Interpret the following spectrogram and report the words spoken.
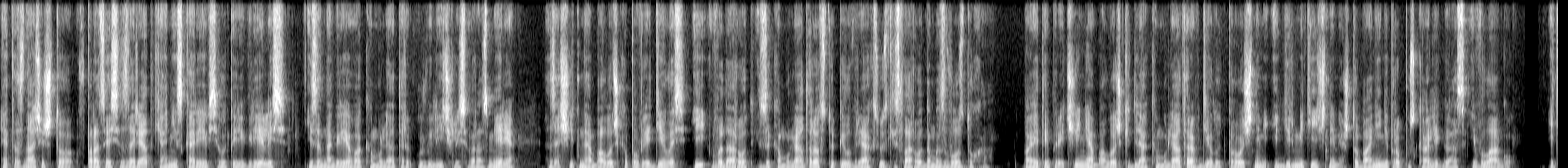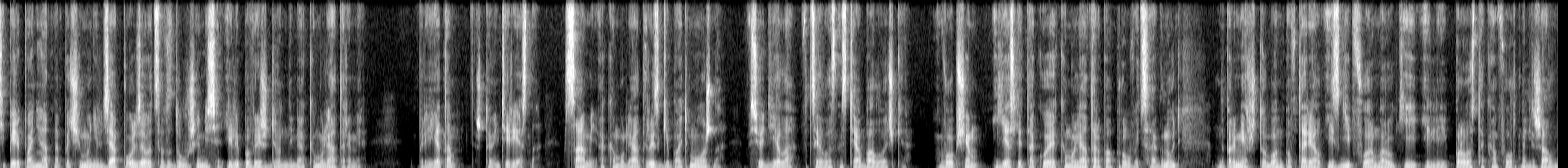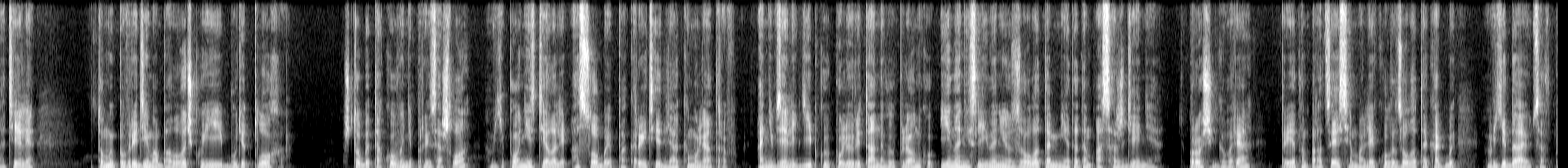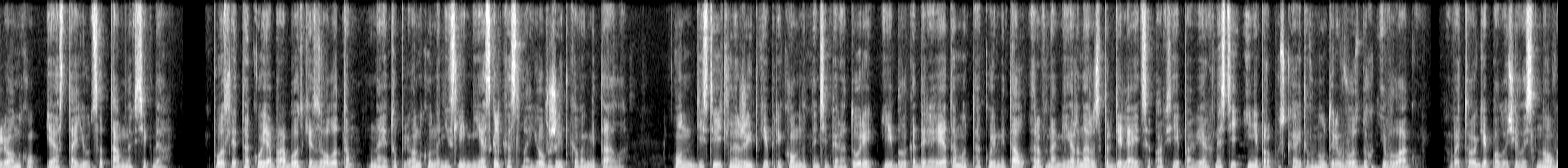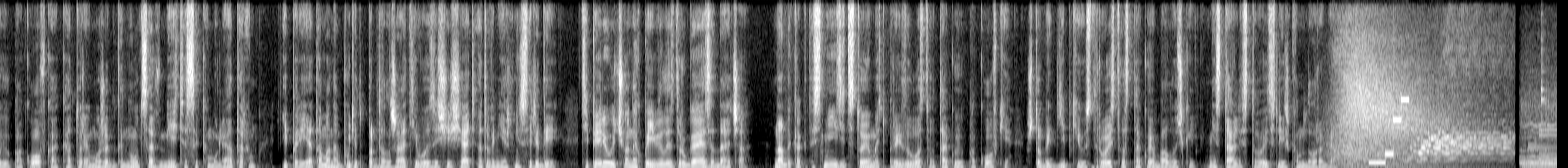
Это значит, что в процессе зарядки они, скорее всего, перегрелись, из-за нагрева аккумуляторы увеличились в размере, защитная оболочка повредилась и водород из аккумулятора вступил в реакцию с кислородом из воздуха. По этой причине оболочки для аккумуляторов делают прочными и герметичными, чтобы они не пропускали газ и влагу. И теперь понятно, почему нельзя пользоваться вздувшимися или поврежденными аккумуляторами. При этом, что интересно, сами аккумуляторы сгибать можно. Все дело в целостности оболочки. В общем, если такой аккумулятор попробовать согнуть, например, чтобы он повторял изгиб формы руки или просто комфортно лежал на теле, то мы повредим оболочку и будет плохо. Чтобы такого не произошло, в Японии сделали особое покрытие для аккумуляторов. Они взяли гибкую полиуретановую пленку и нанесли на нее золото методом осаждения. Проще говоря, при этом процессе молекулы золота как бы въедаются в пленку и остаются там навсегда. После такой обработки золотом на эту пленку нанесли несколько слоев жидкого металла. Он действительно жидкий при комнатной температуре, и благодаря этому такой металл равномерно распределяется по всей поверхности и не пропускает внутрь воздух и влагу. В итоге получилась новая упаковка, которая может гнуться вместе с аккумулятором, и при этом она будет продолжать его защищать от внешней среды. Теперь у ученых появилась другая задача. Надо как-то снизить стоимость производства такой упаковки, чтобы гибкие устройства с такой оболочкой не стали стоить слишком дорого.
